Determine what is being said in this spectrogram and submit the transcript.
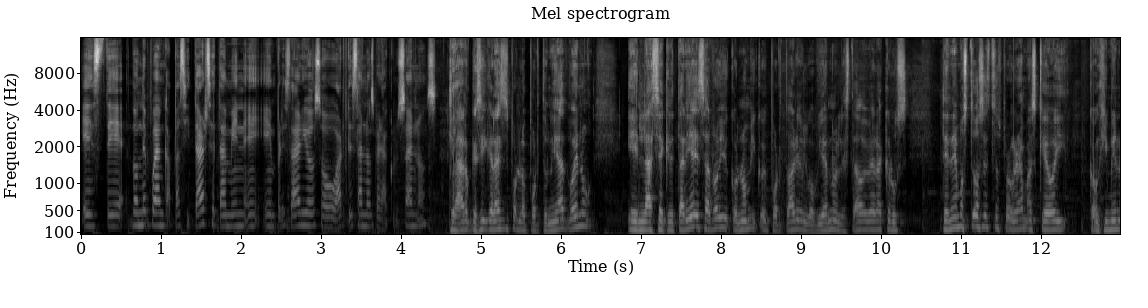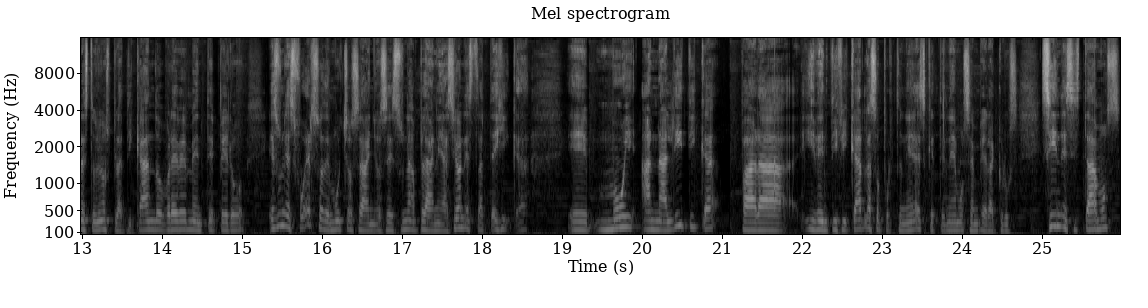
este, donde puedan capacitarse también eh, empresarios o artesanos veracruzanos. Claro que sí, gracias por la oportunidad. Bueno, en la Secretaría de Desarrollo Económico y Portuario del Gobierno del Estado de Veracruz tenemos todos estos programas que hoy con Jimena estuvimos platicando brevemente, pero es un esfuerzo de muchos años, es una planeación estratégica eh, muy analítica para identificar las oportunidades que tenemos en Veracruz. Sí necesitamos,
